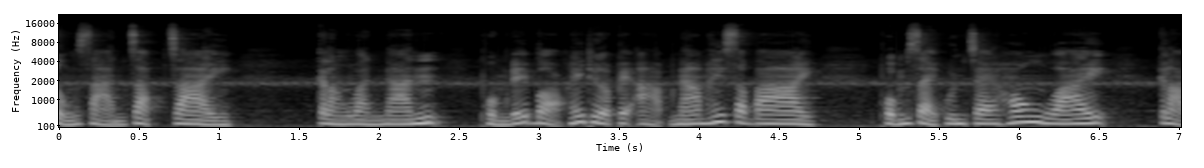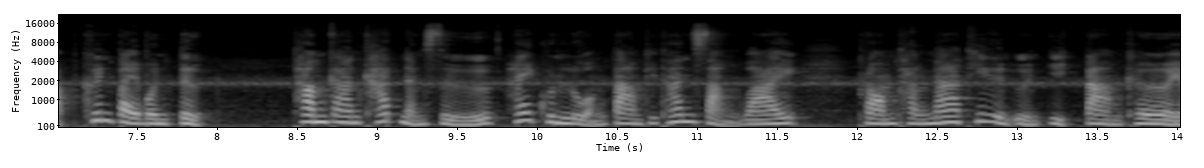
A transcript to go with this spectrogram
สงสารจับใจ กลางวันนั้น ผมได้บอกให้เธอไปอาบน้ำให้สบาย ผมใส่กุญแจห้องไว้ กลับขึ้นไปบนตึกทำการคัดหนังสือให้คุณหลวงตามที่ท่านสั่งไว้ พร้อมทั้งหน้าที่อื่นๆ อีกตามเคย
